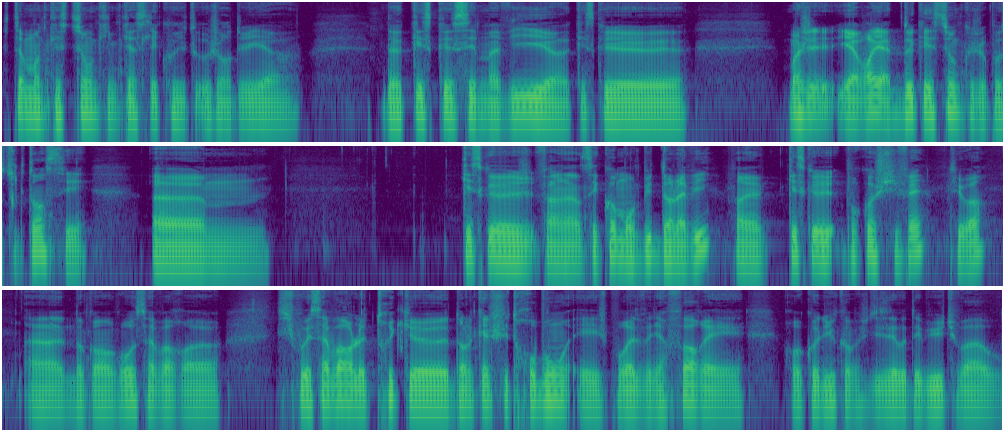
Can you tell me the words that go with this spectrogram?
j'ai tellement de questions qui me cassent les couilles aujourd'hui. euh, de qu'est-ce que c'est ma vie euh, Qu'est-ce que. Moi, il y a deux questions que je pose tout le temps c'est. euh, Qu'est-ce que. Enfin, c'est quoi mon but dans la vie? Enfin, qu'est-ce que. Pourquoi je suis fait Tu vois? Donc en gros, savoir si je pouvais savoir le truc dans lequel je suis trop bon et je pourrais devenir fort et reconnu comme je disais au début, tu vois, ou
